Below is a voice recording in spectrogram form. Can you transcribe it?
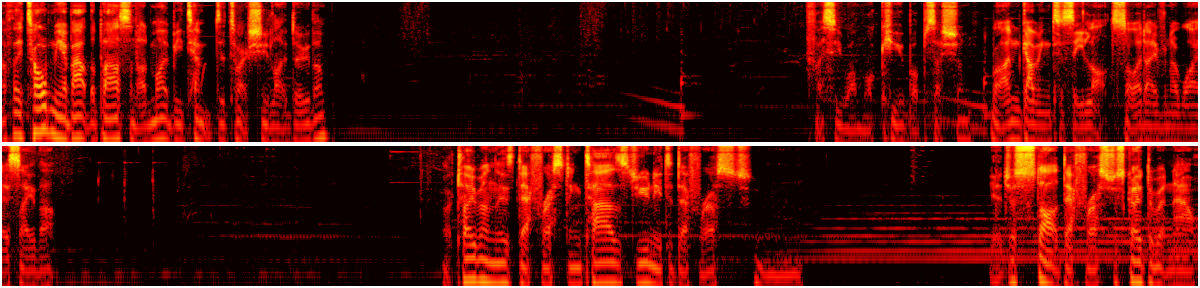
If they told me about the person, I might be tempted to actually, like, do them. If I see one more cube obsession. Well, I'm going to see lots, so I don't even know why I say that. Right, Tobin is death resting. Taz, do you need to death rest? Hmm. Yeah, just start death rest. Just go do it now.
